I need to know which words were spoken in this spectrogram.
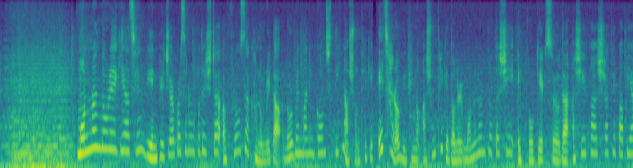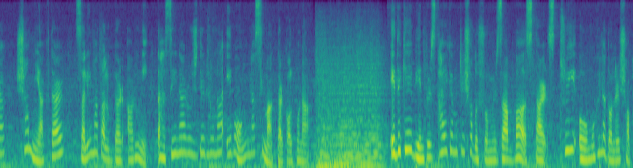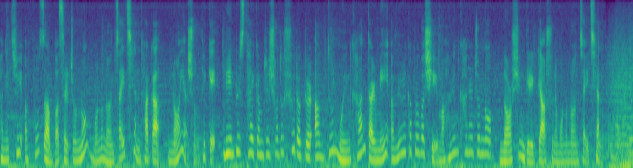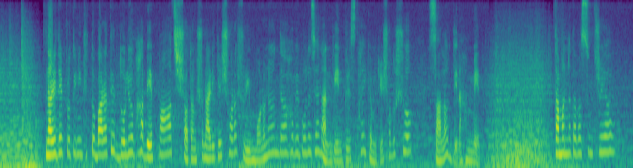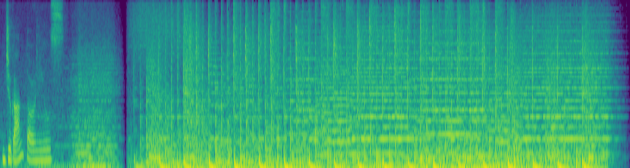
মনোনয়ন দৌড়ে এগিয়ে আছেন বিএনপির চেয়ারপারসনের উপদেষ্টা আফরোজা খানম রিতা লড়বেন মানিকগঞ্জ তিন আসন থেকে। এছাড়াও বিভিন্ন আসন থেকে দলের মনোনয়ন প্রত্যাশী অ্যাডভোকেট সৈয়দা আশিফা আশরাফি পাপিয়া, শাম্মী আক্তার সালিমা তালুকদার আরুনি, তাহসিনা রুশদির লুনা এবং নাসিমা আক্তার কল্পনা। এদিকে বিএনপির স্থায়ী কমিটির সদস্য মির্জা আব্বাস তার স্ত্রী ও মহিলা দলের সভানেত্রী আফরোজা আব্বাসের জন্য মনোনয়ন চাইছেন ঢাকা নয় আসন থেকে। বিএনপির স্থায়ী কমিটির সদস্য ডক্টর আব্দুল মঈন খান তার মেয়ে আমেরিকা প্রবাসী মাহরিন খানের জন্য নরসিংদীর একটি আসনে মনোনয়ন চাইছেন। নারীদের প্রতিনিধিত্ব বাড়াতে দলীয়ভাবে পাঁচ শতাংশ নারীকে সরাসরি মনোনয়ন দেওয়া হবে বলে জানান বিএনপির স্থায়ী কমিটির সদস্য সালাউদ্দিন আহমেদ। তামান্না তাবাসুম শ্রেয়া যুগান্তর নিউজ।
